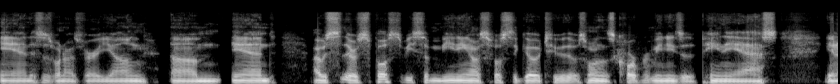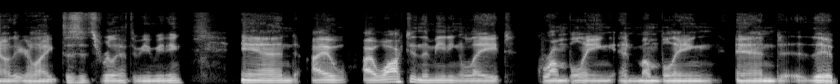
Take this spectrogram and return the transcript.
And this is when I was very young. Um, and I was there was supposed to be some meeting I was supposed to go to. That was one of those corporate meetings that a pain in the ass. You know that you're like, does it really have to be a meeting? And I I walked in the meeting late, grumbling and mumbling, and the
